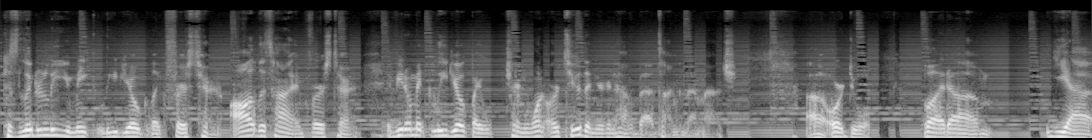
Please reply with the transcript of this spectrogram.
because literally you make lead yoke like first turn all the time. First turn. If you don't make lead yoke by turn one or two, then you're gonna have a bad time in that match uh, or duel. But um, yeah.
